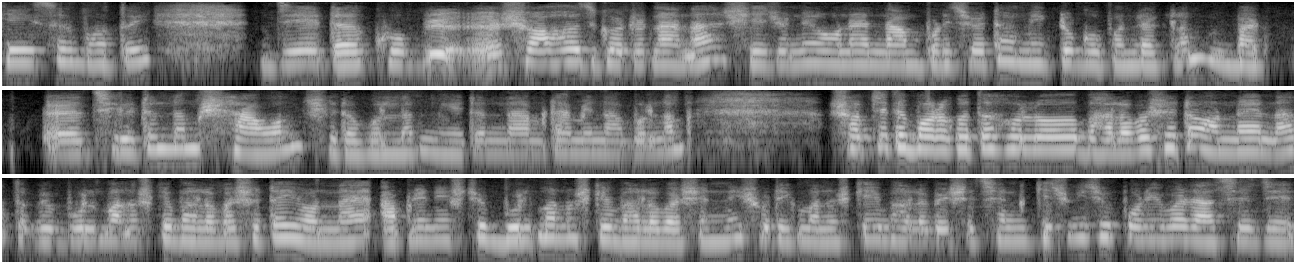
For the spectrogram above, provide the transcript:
কেসের মতোই, যে এটা খুব সহজ ঘটনা না, সেই জন্য ওনার নাম পরিচয়টা আমি একটু গোপন রাখলাম। বাট ছেলেটার নাম শাওন, সেটা বললাম, মেয়েটার নামটা আমি না বললাম। সবচেয়ে বড় কথা হলো, ভালোবাসাটা অন্যায় না, তবে ভুল মানুষকে ভালোবাসাটাই অন্যায়। আপনি নিশ্চয়ই ভুল মানুষকে ভালোবাসেননি, সঠিক মানুষকেই ভালোবেসেছেন। কিছু কিছু পরিবার আছে যে,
